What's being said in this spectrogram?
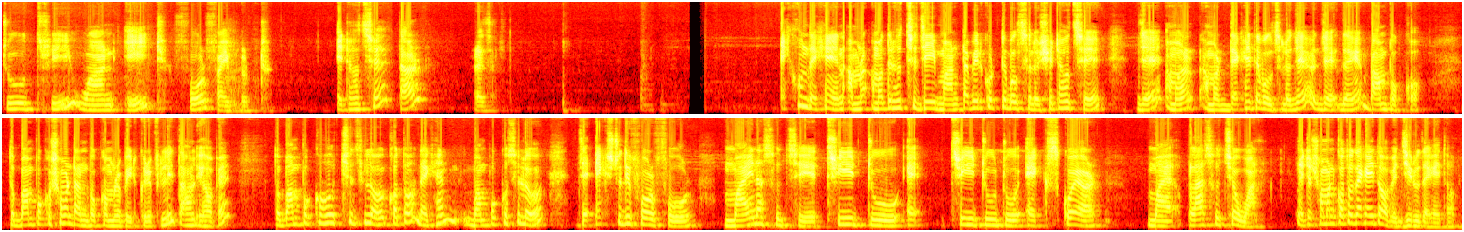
two three one eight four five root এটা হচ্ছে তার রেজাল্ট এখন দেখেন, আমরা, আমাদের হচ্ছে যেই মানটা বের করতে বলছিল, সেটা হচ্ছে যে আমার আমার দেখাইতে বলছিল যে দেখেন তো বামপক্ষ সময় সমান ডান পক্ষ আমরা বের করে ফেলি, তাহলেই হবে। তো বামপক্ষ হচ্ছে ছিল কত? দেখেন বামপক্ষ ছিল যে x to the four four minus হচ্ছে three two three two two x square plus হচ্ছে ওয়ান এটা সমান কত দেখাইতে হবে? জিরো দেখাইতে হবে।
